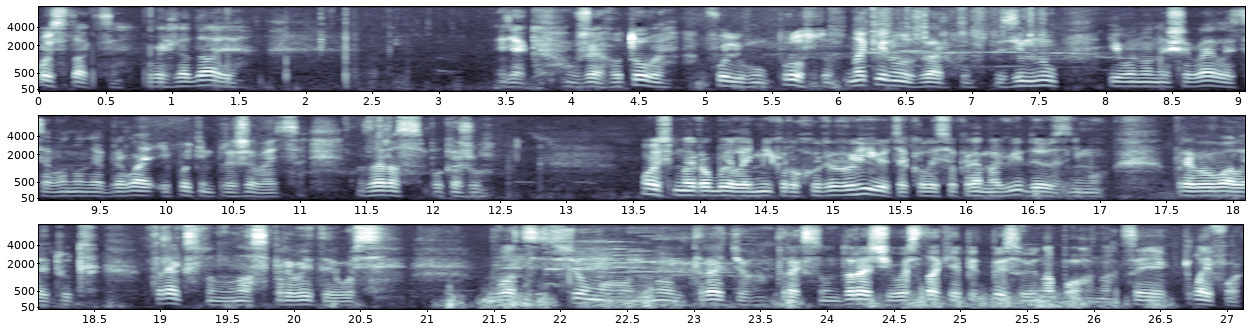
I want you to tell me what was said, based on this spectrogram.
Ось так це виглядає. Як вже готове фольгу. Просто накинув зверху, зімнув і воно не шевелиться, воно не обриває і потім приживеться. Зараз покажу. Ось ми робили мікрохірургію, це колись окреме відео зніму. Прививали тут Трекстон, у нас привитий ось 27.03 Трекстон. До речі, ось так я підписую на погонах. Це як лайфхак.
